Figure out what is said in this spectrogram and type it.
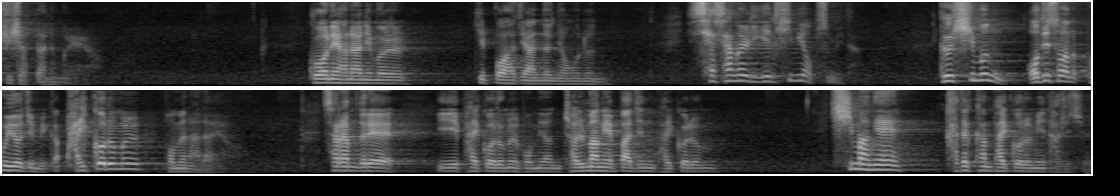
주셨다는 거예요. 구원의 하나님을 기뻐하지 않는 영혼은 세상을 이길 힘이 없습니다. 그 힘은 어디서 보여집니까? 발걸음을 보면 알아요. 사람들의 이 발걸음을 보면 절망에 빠진 발걸음, 희망에 가득한 발걸음이 다르죠.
